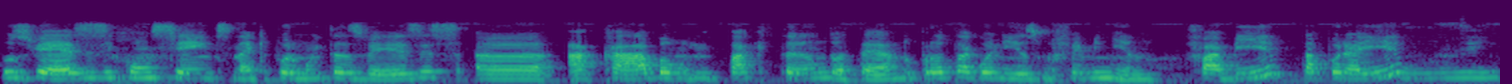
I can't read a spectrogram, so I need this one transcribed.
os vieses inconscientes, né, que por muitas vezes uh, acabam impactando até no protagonismo feminino. Fabi, tá por aí? Oi,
